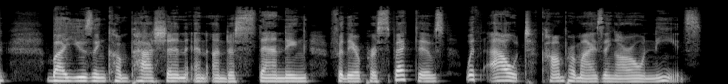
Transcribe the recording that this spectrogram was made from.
by using compassion and understanding for their perspectives without compromising our own needs.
